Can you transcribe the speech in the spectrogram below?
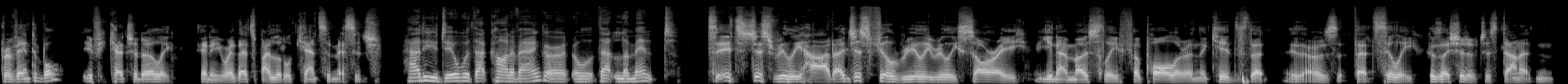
preventable if you catch it early. anyway, that's my little cancer message. How do you deal with that kind of anger or that lament? It's just really hard. I just feel really, really sorry, you know, mostly for Paula and the kids that you know, I was that silly because I should have just done it and,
